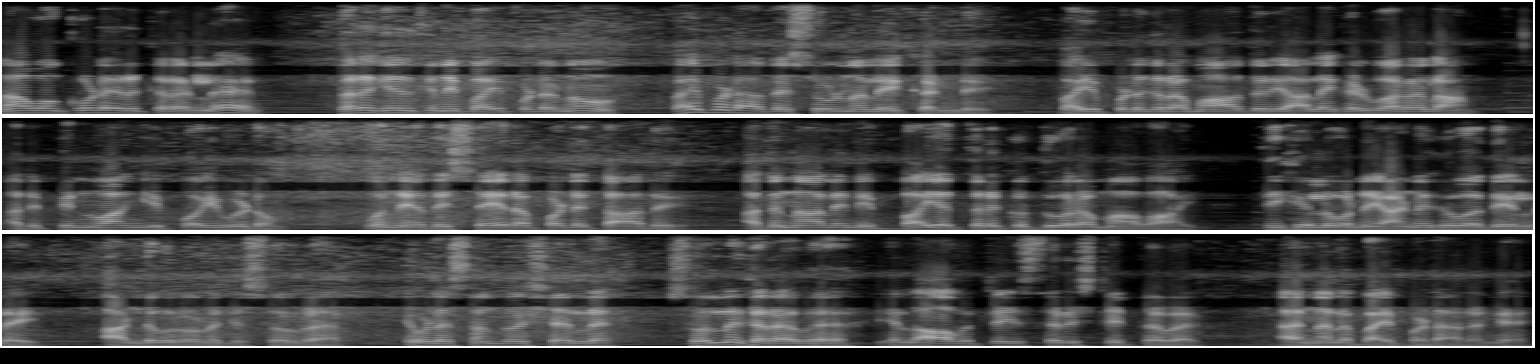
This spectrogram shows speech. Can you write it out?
நான் உன் கூட இருக்கிறேன்ல. பிறகு எதுக்கு நீ பயப்படணும்? பயப்படாத சூழ்நிலை கண்டு. பயப்படுகிற மாதிரி அலைகள் வரலாம். அது பின்வாங்கி போய்விடும். உன்னை அதை சேதப்படுத்தாது. அதனால நீ பயத்திற்கு தூரமாவாய். திகில் உன்னை அணுகுவதில்லை. ஆண்டவர் உனக்கு சொல்றார். எவ்வளவு சந்தோஷம் இல்லை? சொல்லுகிறவர் எல்லாவற்றையும் சிருஷ்டித்தவர். அதனால பயப்படாருங்க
